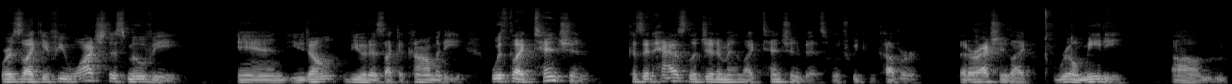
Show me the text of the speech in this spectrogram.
Whereas like if you watch this movie and you don't view it as like a comedy with like tension, because it has legitimate like tension bits, which we can cover that are actually like real meaty. Um,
